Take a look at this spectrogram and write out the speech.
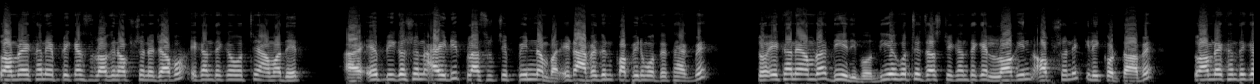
তো আমরা এখানে অ্যাপ্লিক্যান্টস লগ ইন অপশনে যাব। এখান থেকে হচ্ছে আমাদের অ্যাপ্লিকেশন আইডি প্লাস হচ্ছে পিন নাম্বার এটা আবেদন কপির মধ্যে থাকবে। তো এখানে আমরা দিয়ে দিব। দিয়ে হচ্ছে জাস্ট এখান থেকে লগ ইন অপশনে ক্লিক করতে হবে। তো আমরা এখান থেকে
